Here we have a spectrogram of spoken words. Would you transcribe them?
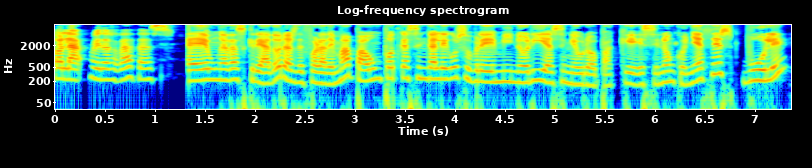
Hola, moitas grazas. É unha das creadoras de Fora de Mapa, un podcast en galego sobre minorías en Europa, que se non coñeces, bule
